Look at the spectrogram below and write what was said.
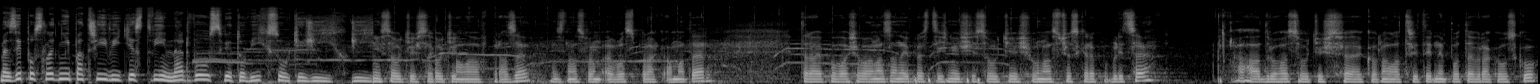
Mezi poslední patří vítězství na dvou světových soutěžích. Soutěž se končila v Praze s názvem Evels Prague Amateur, která je považována za nejprestižnější soutěž u nás v České republice. A druhá soutěž se konala tři týdny poté v Rakousku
